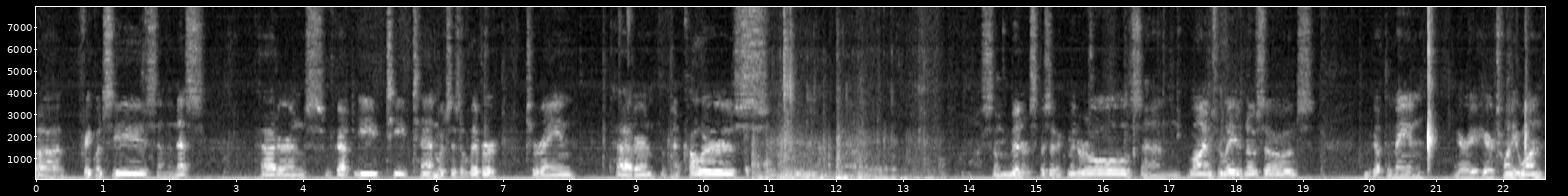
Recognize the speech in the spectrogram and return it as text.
uh, frequencies and the NES patterns. We've got ET10, which is a liver terrain pattern. Looking at colors. Some min- specific minerals and Lyme's related nosodes. We've got the main area here 21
